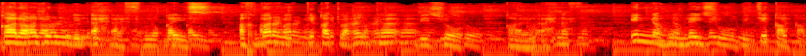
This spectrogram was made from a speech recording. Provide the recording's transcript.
قال رجل للأحنف بن قيس أخبرني الثقة عنك بسوء. قال الأحنف إنهم ليسوا بثقة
